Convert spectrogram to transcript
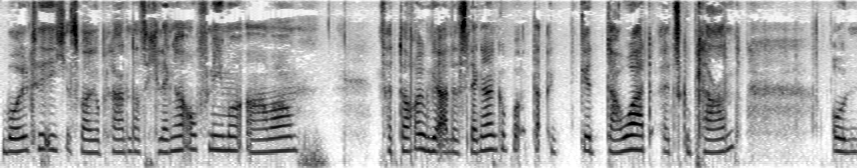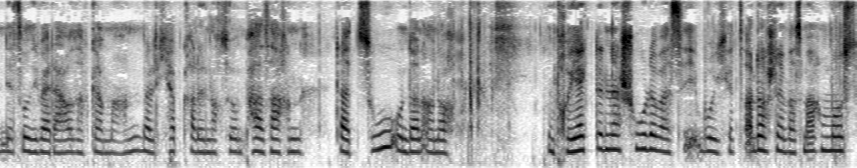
wollte ich, es war geplant, dass ich länger aufnehme, aber es hat doch irgendwie alles länger gedauert als geplant. Und jetzt muss ich weiter Hausaufgaben machen, weil ich habe gerade noch so ein paar Sachen dazu und dann auch noch ein Projekt in der Schule, was, wo ich jetzt auch noch schnell was machen muss.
